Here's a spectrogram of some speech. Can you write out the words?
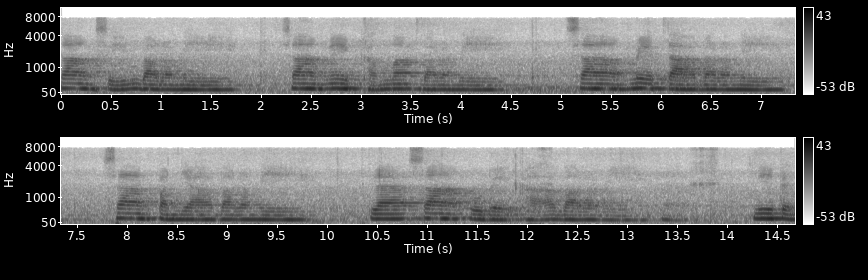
สร้างศีลบารมี สร้างเมฆขมมะบารมี สร้างเมตตาบารมี สร้างปัญญาบารมี และสร้างอุเบกขาบารมี นี่เป็น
